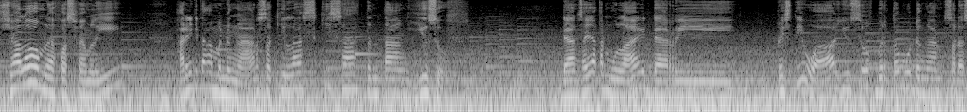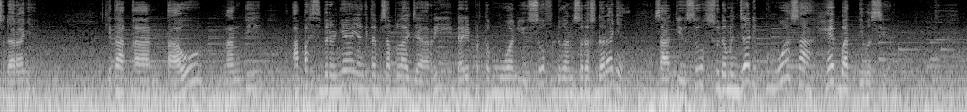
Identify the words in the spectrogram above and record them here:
Shalom Levos Family. Hari ini kita akan mendengar sekilas kisah tentang Yusuf. Dan saya akan mulai dari peristiwa Yusuf bertemu dengan saudara-saudaranya. Kita akan tahu nanti apa sih sebenarnya yang kita bisa pelajari dari pertemuan Yusuf dengan saudara-saudaranya saat Yusuf sudah menjadi penguasa hebat di Mesir.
